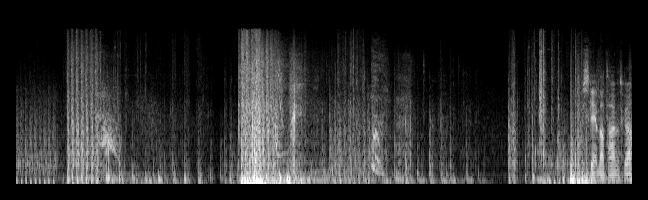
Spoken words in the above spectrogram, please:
Just scammed on time, let's go.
